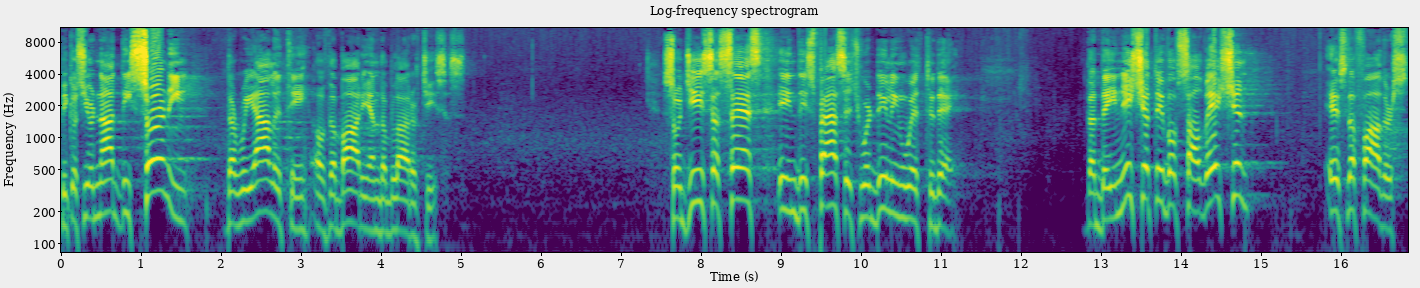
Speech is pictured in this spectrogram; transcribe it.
because you're not discerning the reality of the body and the blood of Jesus. So Jesus says in this passage we're dealing with today that the initiative of salvation is the Father's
